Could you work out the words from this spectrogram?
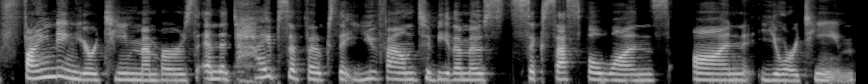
finding your team members and the types of folks that you found to be the most successful ones on your team.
